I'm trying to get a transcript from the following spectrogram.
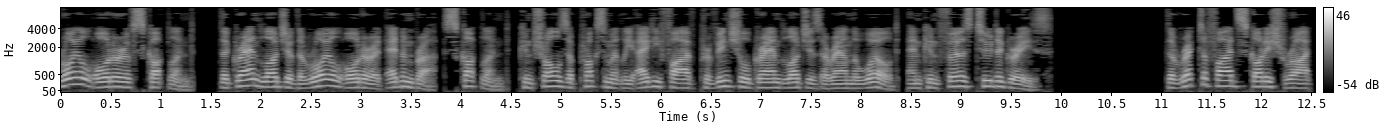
Royal Order of Scotland. The Grand Lodge of the Royal Order at Edinburgh, Scotland, controls approximately 85 provincial Grand Lodges around the world, and confers two degrees. The rectified Scottish Rite,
